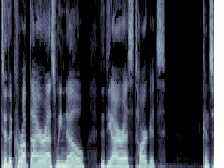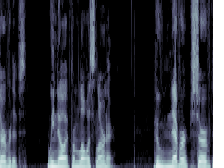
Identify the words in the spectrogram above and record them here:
to the corrupt IRS. We know that the IRS targets conservatives. We know it from Lois Lerner, who never served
